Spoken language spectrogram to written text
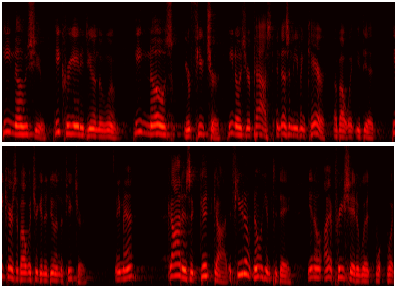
He knows you. He created you in the womb. He knows your future. He knows your past and doesn't even care about what you did. He cares about what you're going to do in the future. Amen? God is a good God. If you don't know Him today, you know, I appreciated what, what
